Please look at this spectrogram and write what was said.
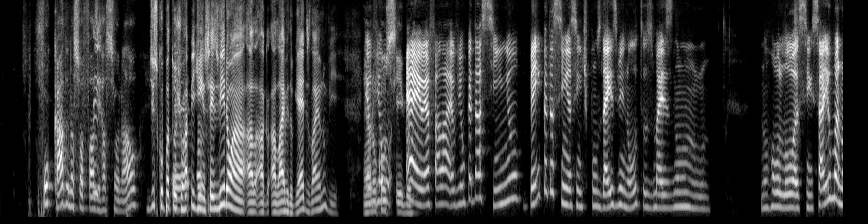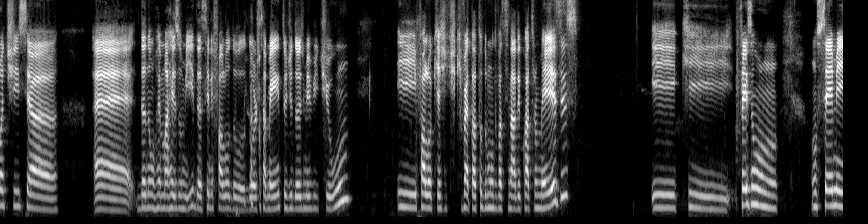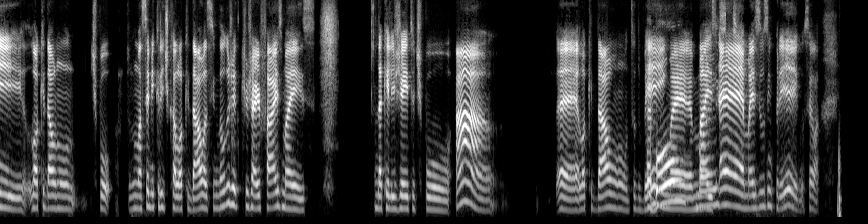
focado na sua fase racional. Desculpa, Tuxo, É, rapidinho. Vocês viram a, a, a live do Guedes lá? Eu não vi. Eu, Eu não vi um- consigo. é, eu ia falar, eu vi um pedacinho, bem pedacinho, assim, tipo uns 10 minutos, mas não, não rolou assim. Saiu uma notícia é, dando um- uma resumida, assim, ele falou do, do orçamento de 2021 e falou que a gente que vai estar todo mundo vacinado em quatro meses e que fez um, um semi-lockdown, no- tipo, uma semi-crítica lockdown, assim, não do jeito que o Jair faz, mas daquele jeito, tipo, ah, é, lockdown, tudo bem, bom, mas, mas- mas- é, mas e os empregos, sei lá.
